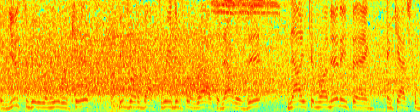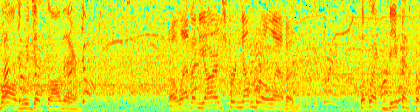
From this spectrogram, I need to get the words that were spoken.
it used to be when we were kids, he'd run about three different routes, and that was it. Now he can run anything and catch the balls we just saw there. 11 yards for number 11. Looked like the defense put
